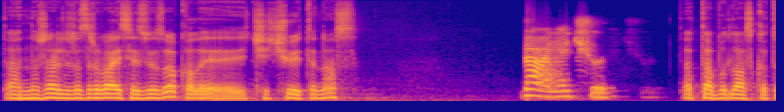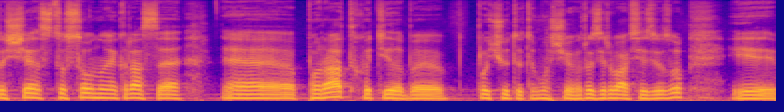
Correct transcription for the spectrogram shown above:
Та, на жаль, розривається зв'язок, але чи чуєте нас? Да, я чую. Та, та, будь ласка, то ще стосовно якраз е, е, порад хотіли би почути, тому що розірвався зв'язок, і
